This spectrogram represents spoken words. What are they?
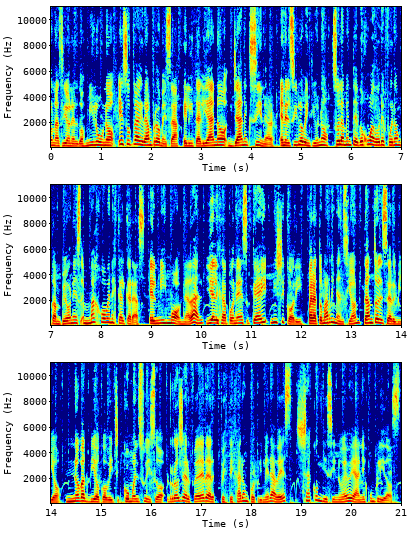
campeón nacido en el 2001 es otra gran promesa, el italiano Yannick Sinner. En el siglo XXI, solamente dos jugadores fueron campeones más jóvenes que Alcaraz, el mismo Nadal y el japonés Kei Nishikori. Para tomar dimensión, tanto el serbio Novak Djokovic como el suizo Roger Federer festejaron por primera vez ya con 19 años cumplidos.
